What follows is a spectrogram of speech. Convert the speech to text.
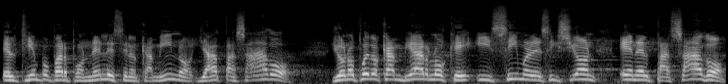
el tiempo para ponerles en el camino ya ha pasado. Yo no puedo cambiar lo que hicimos decisión en el pasado.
